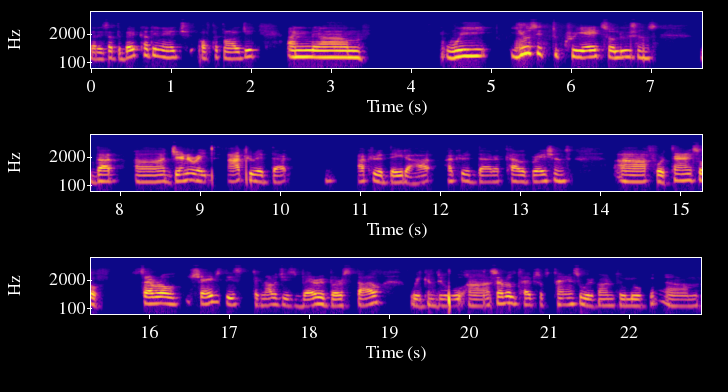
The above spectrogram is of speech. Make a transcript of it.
that is at the very cutting edge of technology, and um, we use it to create solutions that uh, generate accurate that accurate data, accurate data calibrations uh, for tanks of several shapes. This technology is very versatile. We can do uh, several types of tanks. We're going to look, um,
